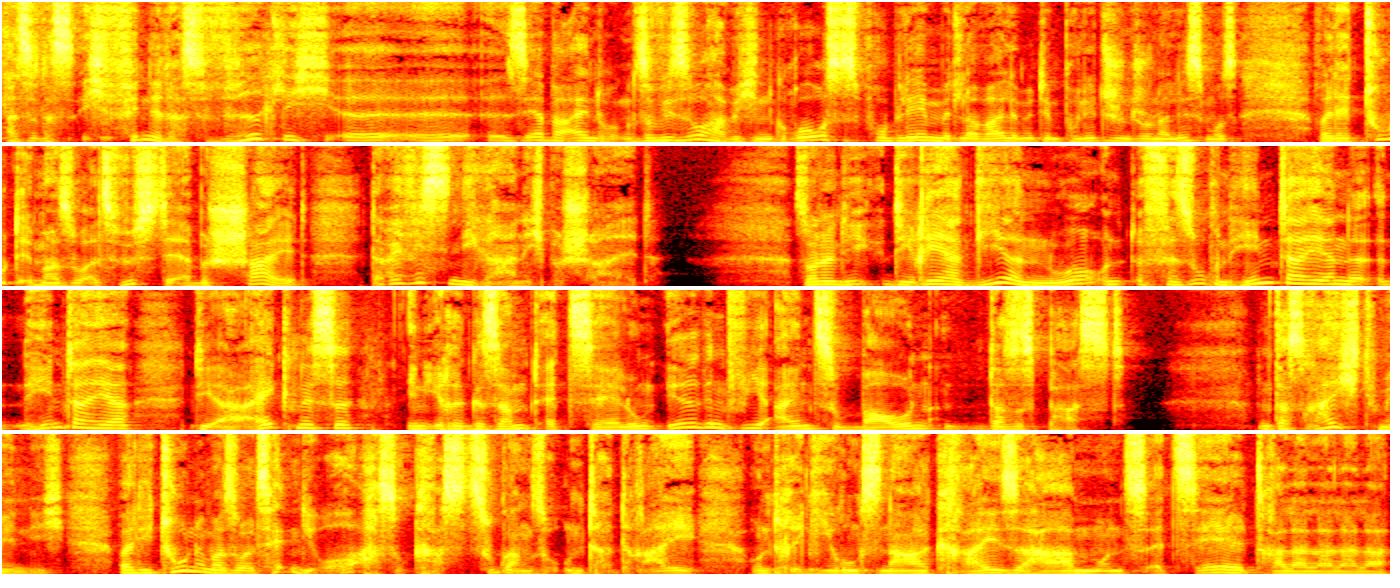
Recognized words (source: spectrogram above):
also das, ich finde das wirklich äh, sehr beeindruckend. Sowieso habe ich ein großes Problem mittlerweile mit dem politischen Journalismus, weil der tut immer so, als wüsste er Bescheid. Dabei wissen die gar nicht Bescheid sondern die, die reagieren nur und versuchen hinterher, ne, hinterher die Ereignisse in ihre Gesamterzählung irgendwie einzubauen, dass es passt. Und das reicht mir nicht, weil die tun immer so, als hätten die, oh, ach so krass Zugang so unter drei und regierungsnahe Kreise haben uns erzählt, tralalala.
